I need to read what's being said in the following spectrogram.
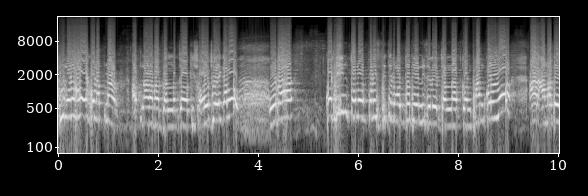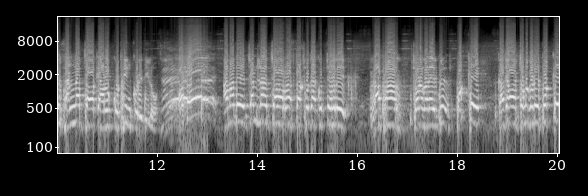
কি মনে হয় এখন আপনার? আপনার আমার জান্নাত যাওয়া কি সহজ হয়ে গেল? ওরা পরিস্থিতির মধ্য দিয়ে নিজেদের জান্নাত কনফার্ম করল আর আমাদের জান্নাত যাওয়াকে আরও কঠিন করে দিল। অতএব আমাদের জান্নাত যাওয়ার রাস্তা সোজা করতে হলে রাফার জনগণের পক্ষে গাজার জনগণের পক্ষে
